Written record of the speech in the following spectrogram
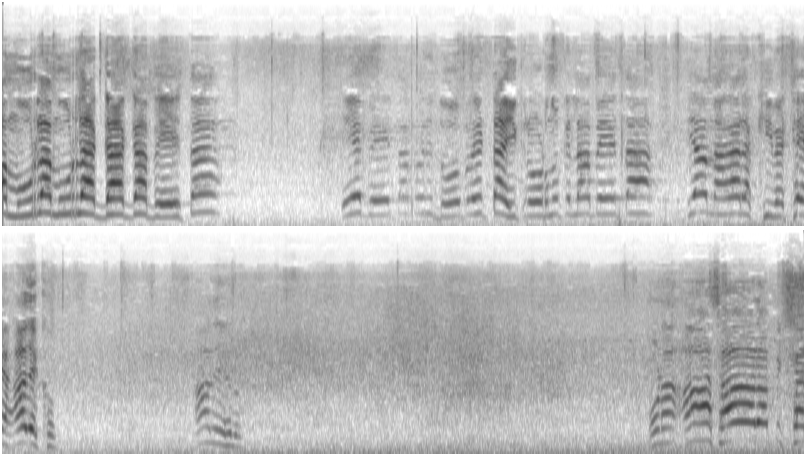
ਆ ਮੂਰਲਾ ਮੂਰਲਾ ਅੱਗਾ ਅੱਗਾ ਵੇਚਤਾ ਇਹ ਵੇਚਤਾ ਕੋਈ 2 2.5 ਕਰੋੜ ਨੂੰ ਕਿੱਲਾ ਵੇਚਤਾ ਤੇ। ਆ ਮੰਗਾ ਰੱਖੀ ਬੈਠੇ ਆ। ਆ ਦੇਖੋ। ਆ ਦੇਖ ਲਓ। ਹੁਣ ਆ ਸਾਰਾ ਪਿੱਛਾ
